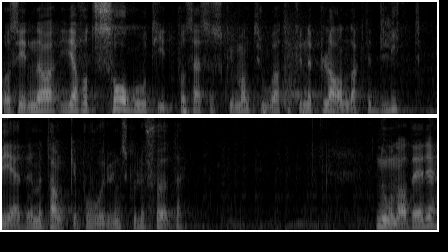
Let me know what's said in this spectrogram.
Og siden de har fått så god tid på seg, så skulle man tro at de kunne planlagt det litt bedre med tanke på hvor hun skulle føde. Noen av dere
